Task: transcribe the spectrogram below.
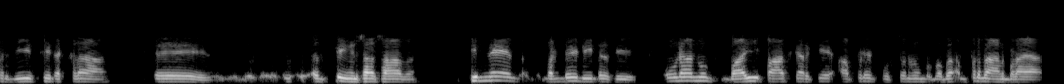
ਪ੍ਰਜੀਤ ਸਿੰਘ ਰਖੜਾ ਤੇ ਢੀਂਡਸਾ ਸਾਹਿਬ, ਕਿੰਨੇ ਵੱਡੇ ਲੀਡਰ ਸੀ। ਉਹਨਾਂ ਨੂੰ ਬਾਈ ਪਾਸ ਕਰਕੇ ਆਪਣੇ ਪੁੱਤਰ ਨੂੰ ਪ੍ਰਧਾਨ ਬਣਾਇਆ।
